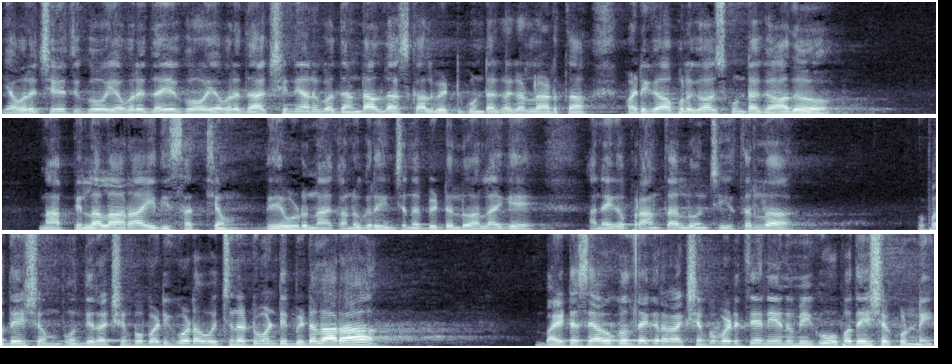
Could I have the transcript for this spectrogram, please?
ఎవరి చేతికో ఎవరి దయకో ఎవరి దాక్షిణ్యానికో దండాలు దశకాలు పెట్టుకుంటా గడగడలాడతా పడిగాపులు కాసుకుంటా కాదు. నా పిల్లలారా ఇది సత్యం. దేవుడు నాకు అనుగ్రహించిన బిడ్డలు అలాగే అనేక ప్రాంతాల్లోంచి ఇతరుల ఉపదేశం పొంది రక్షింపబడి కూడా వచ్చినటువంటి బిడ్డలారా. బయట సేవకుల దగ్గర రక్షింపబడితే నేను మీకు ఉపదేశకుణ్ణి.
